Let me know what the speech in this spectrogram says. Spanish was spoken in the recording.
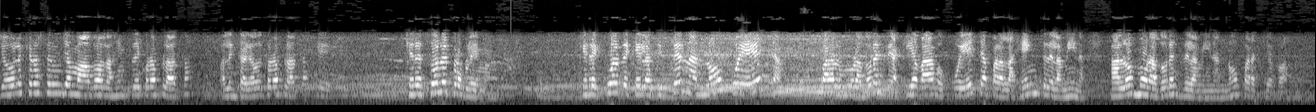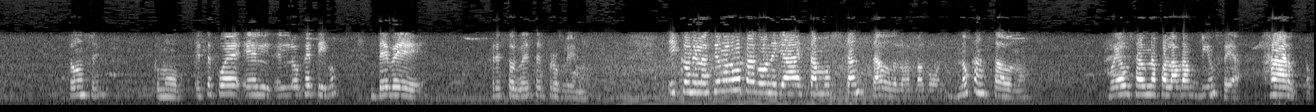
yo le quiero hacer un llamado a la gente de Cora Plata, al encargado de Cora Plata, que, que resuelva el problema. Que recuerde que la cisterna no fue hecha para los moradores de aquí abajo, fue hecha para la gente de la mina, para los moradores de la mina, no para aquí abajo. Entonces, como ese fue el, el objetivo, debe resolverse el problema. Y con relación a los apagones, ya estamos cansados de los apagones. No cansados, no. Voy a usar una palabra bien fea. Harto.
